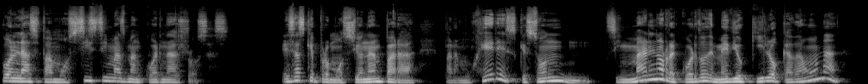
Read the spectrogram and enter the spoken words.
con las famosísimas mancuernas rosas? Esas que promocionan para, para mujeres, que son, sin mal no recuerdo, de medio kilo cada una.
